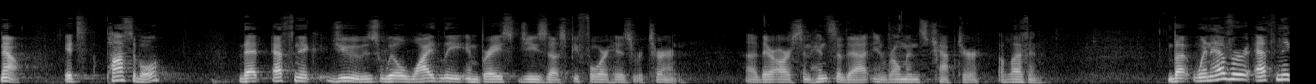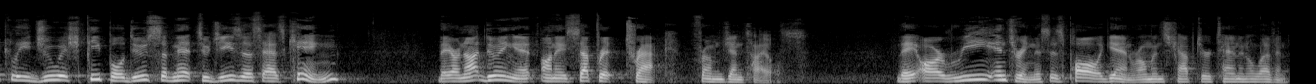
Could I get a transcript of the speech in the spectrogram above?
Now, it's possible that ethnic Jews will widely embrace Jesus before his return. Uh, there are some hints of that in Romans chapter 11. But whenever ethnically Jewish people do submit to Jesus as king, they are not doing it on a separate track from Gentiles. They are re entering, this is Paul again, Romans chapter 10 and 11.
